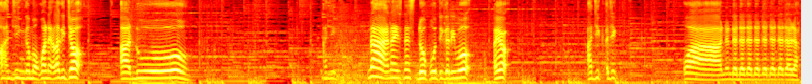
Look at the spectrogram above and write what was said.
Anjing gak mau connect lagi cok. Aduh. Anjing. Nah nice nice 23 ribu. Ayo. Ajik ajik. Wah, dah dah dah dah dah dah dah dah.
